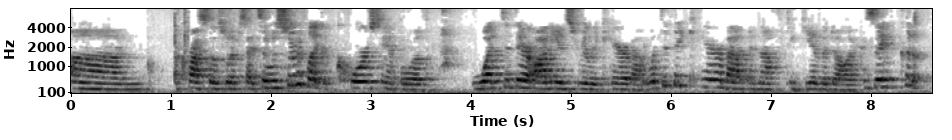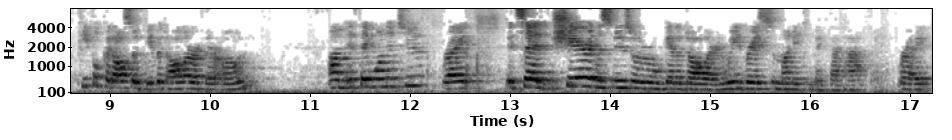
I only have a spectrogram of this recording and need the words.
um, across those websites. So It was sort of like a core sample of what did their audience really care about? What did they care about enough to give a dollar? Because they could people could also give a dollar of their own um, if they wanted to, right? It said share in this newsroom will get a dollar, and we'd raise some money to make that happen, right?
